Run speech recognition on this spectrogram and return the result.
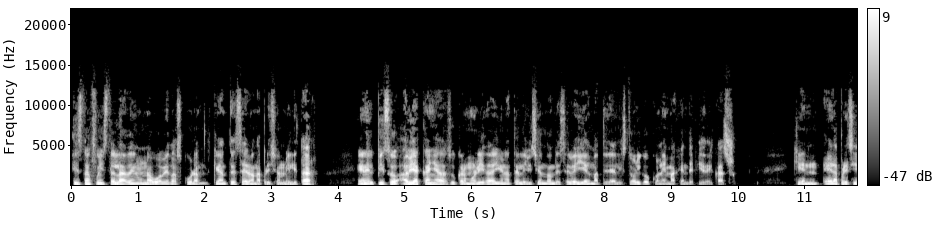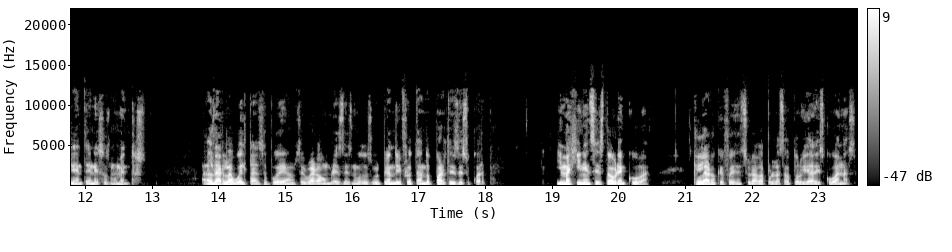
esta fue instalada en una bóveda oscura que antes era una prisión militar. En el piso había caña de azúcar molida y una televisión donde se veía el material histórico con la imagen de Fidel Castro, quien era presidente en esos momentos. Al dar la vuelta se puede observar a hombres desnudos golpeando y frotando partes de su cuerpo. Imagínense esta obra en Cuba. Claro que fue censurada por las autoridades cubanas,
